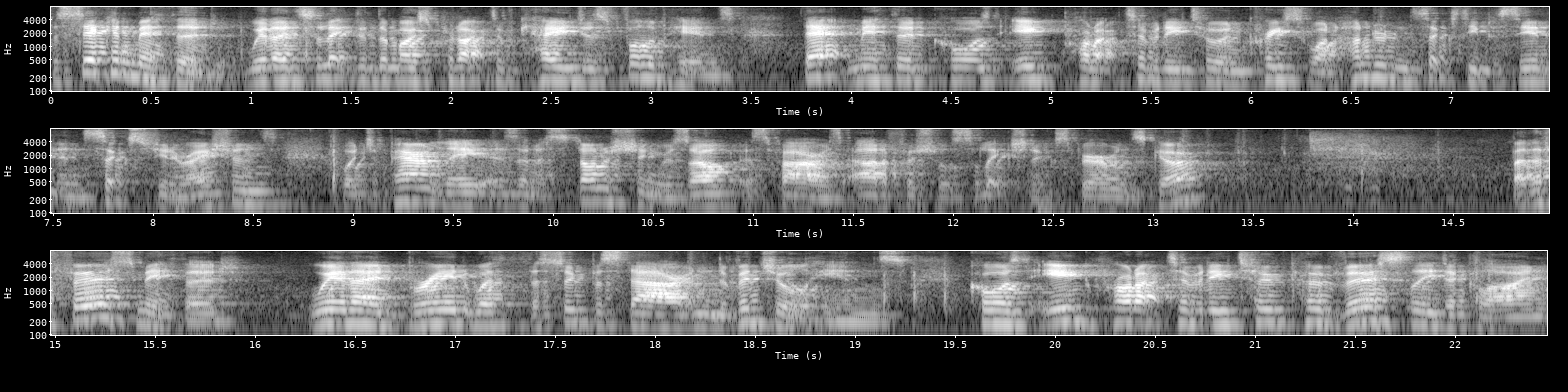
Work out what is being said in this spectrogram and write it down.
The second method, where they'd selected the most productive cages full of hens, that method caused egg productivity to increase 160% in six generations, which apparently is an astonishing result as far as artificial selection experiments go. But the first method, where they'd bred with the superstar individual hens, caused egg productivity to perversely decline,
